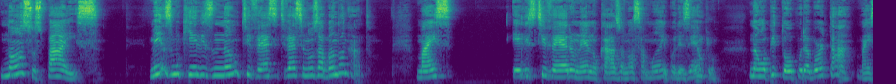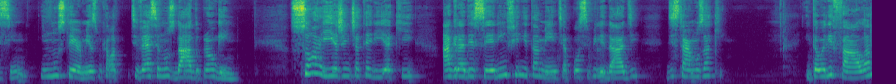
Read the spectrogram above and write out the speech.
nossos pais, mesmo que eles não tivessem, tivessem nos abandonado, mas eles tiveram, né, no caso a nossa mãe, por exemplo, não optou por abortar, mas sim em nos ter, mesmo que ela tivesse nos dado para alguém. Só aí a gente já teria que agradecer infinitamente a possibilidade de estarmos aqui. Então ele fala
